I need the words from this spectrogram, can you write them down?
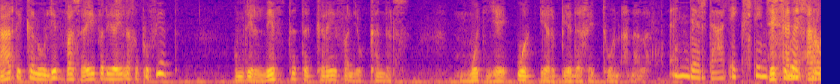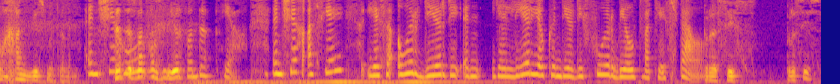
daardie kind hoe lief was hy vir die heilige profeet? Om die liefde te kry van jou kinders moet jy ook eerbiedigheid toon aan hulle Inderdaad, ek stem jy so kan nie saam. arrogant wees met hulle nie En Sheikh, dit is wat ons leer van dit Ja. En Sheikh, as jy jy's 'n ouer deur die en jy leer jou kind deur die voorbeeld wat jy stel. presies presies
